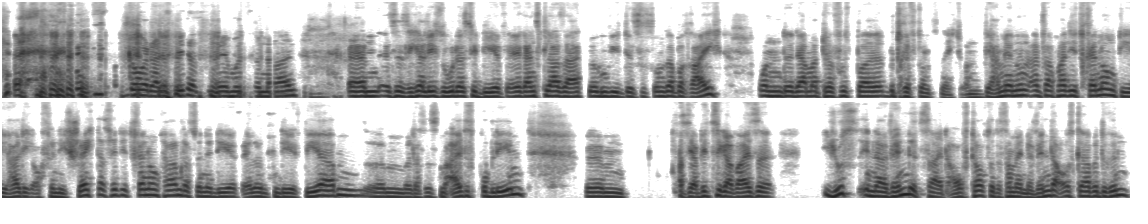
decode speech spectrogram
Kommen wir dann später zu der emotionalen. Ähm, es ist sicherlich so, dass die DFL ganz klar sagt, irgendwie, das ist unser Bereich und äh, der Amateurfußball betrifft uns nicht. Und wir haben ja nun einfach mal die Trennung, die halte ich auch für nicht schlecht, dass wir die Trennung haben, dass wir eine DFL und einen DFB haben, ähm, weil das ist ein altes Problem, ähm, was ja witzigerweise just in der Wendezeit auftauchte. Das haben wir in der Wendeausgabe drin.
